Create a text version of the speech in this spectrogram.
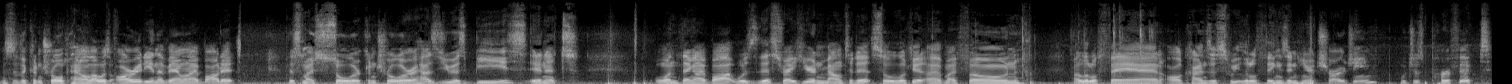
this is the control panel that was already in the van when I bought it. This is my solar controller. It has USBs in it. One thing I bought was this right here and mounted it. So look at, I have my phone, my little fan, all kinds of sweet little things in here charging, which is perfect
